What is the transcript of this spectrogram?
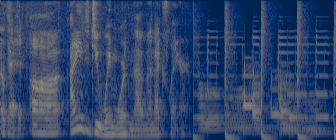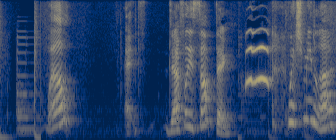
Okay, uh, I need to do way more than that in the next layer. Well, it's definitely something. Wish me luck.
